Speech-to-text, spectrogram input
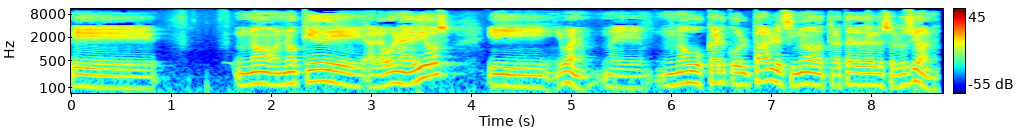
eh, no, no quede a la buena de Dios y, bueno, eh, no buscar culpables, sino tratar de darle soluciones.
